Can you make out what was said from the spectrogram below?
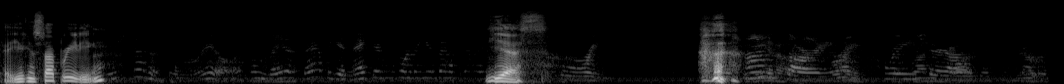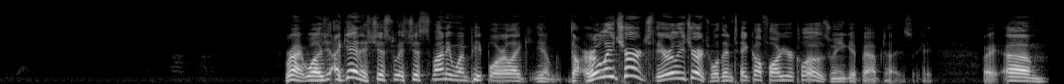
Okay, you can stop reading. This doesn't seem real. Doesn't- They, they have to get naked before they get baptized? Yes. Great. I'm sorry. I'm pretty sure I would just never do that. Uh-huh. Right. Well, again, it's just it's just funny when people are like, you know, the early church, the early church. Well, then take off all your clothes when you get baptized. Okay. All right. Um,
